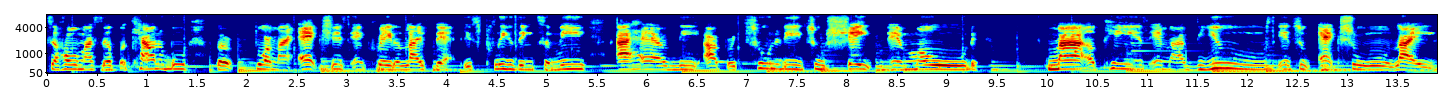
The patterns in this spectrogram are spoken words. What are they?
to hold myself accountable for, for my actions and create a life that is pleasing to me. I have the opportunity to shape and mold my opinions and my views into actual like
